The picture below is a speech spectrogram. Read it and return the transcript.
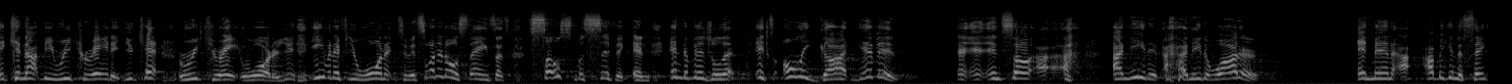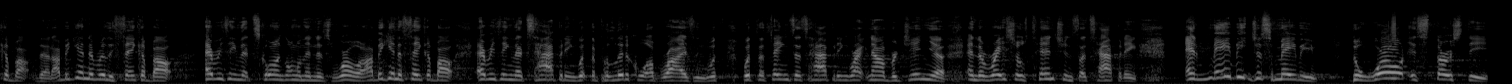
it cannot be recreated. You can't recreate water, you, even if you wanted to. It's one of those things that's so specific and individual that it's only God given. And, and so I, I needed, I needed water. And man, I, I begin to think about that. I begin to really think about everything that's going on in this world. I begin to think about everything that's happening with the political uprising, with, with the things that's happening right now in Virginia and the racial tensions that's happening. And maybe, just maybe, the world is thirsty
